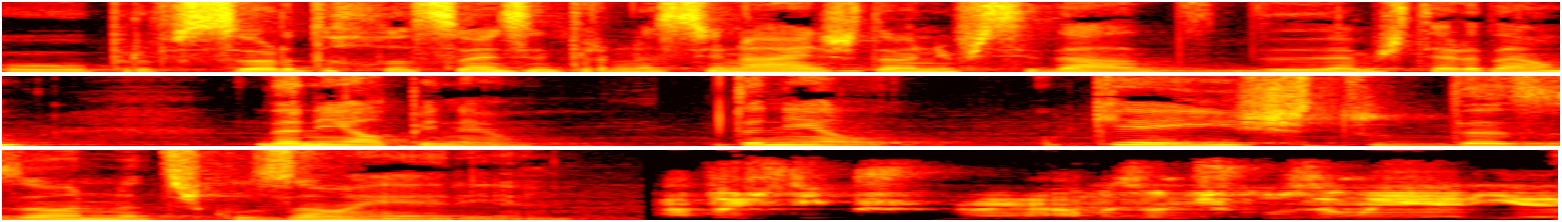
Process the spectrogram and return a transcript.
o professor de Relações Internacionais da Universidade de Amsterdão, Daniel Pineu. Daniel, o que é isto da zona de exclusão aérea? Há dois tipos, não é? Há uma zona de exclusão aérea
